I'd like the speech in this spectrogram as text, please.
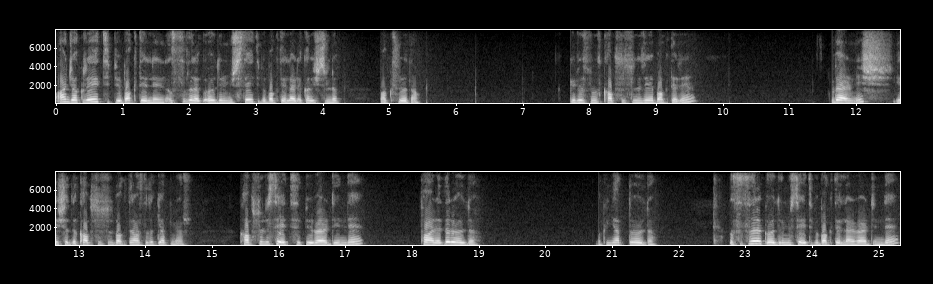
Ancak R tipi bakterilerin ısıtılarak öldürülmüş S tipi bakterilerle karıştırılıp bak şurada görüyorsunuz kapsülsüz R bakteri vermiş. Yaşadı. Kapsülsüz bakteri hastalık yapmıyor. Kapsülü S tipi verdiğinde fareler öldü. Bakın yattı öldü. Isıtılarak öldürülmüş S tipi bakteriler verdiğinde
